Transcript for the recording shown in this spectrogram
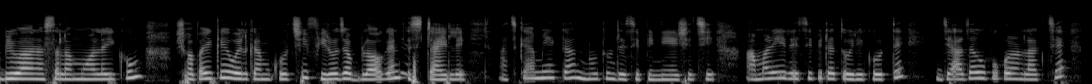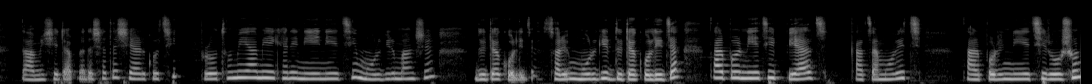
এভরিওয়ান আসসালামু আলাইকুম। সবাইকে ওয়েলকাম করছি ফিরোজা ব্লগ অ্যান্ড স্টাইলে আজকে আমি একটা নতুন রেসিপি নিয়ে এসেছি। আমার এই রেসিপিটা তৈরি করতে যা যা উপকরণ লাগছে, তো আমি সেটা আপনাদের সাথে শেয়ার করছি। প্রথমেই আমি এখানে নিয়ে নিয়েছি মুরগির মাংসের দুইটা কলিজা সরি মুরগির দুইটা কলিজা। তারপর নিয়েছি পেঁয়াজ, কাঁচামরিচ তারপরে নিয়েছি রসুন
